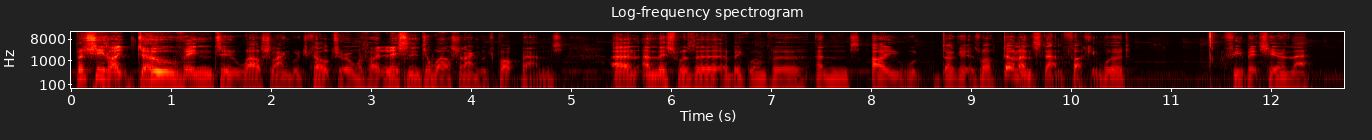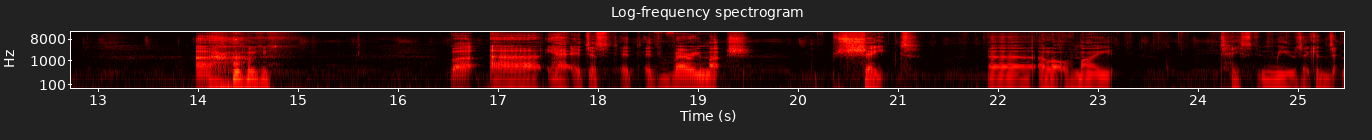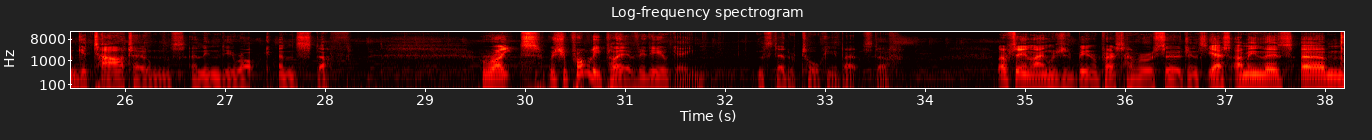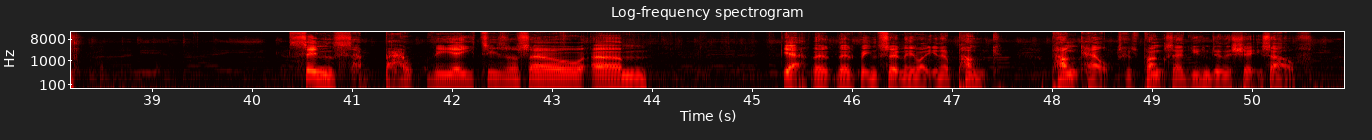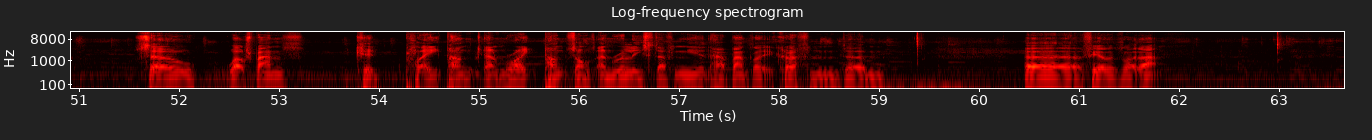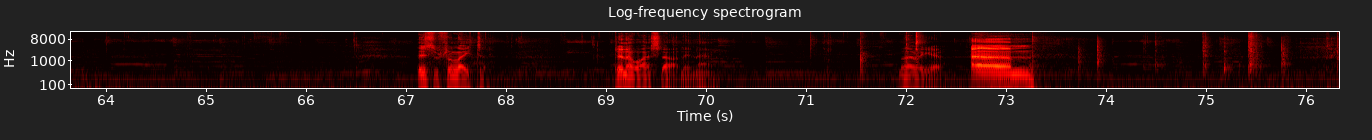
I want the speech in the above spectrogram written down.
but she like dove into Welsh language culture and was like listening to Welsh language pop bands, and and this was a, a big one for, and I dug it as well. Don't understand fucking word, a few bits here and there. Um, but uh, yeah, it just it it's very much shaped uh, a lot of my taste in music and guitar tones and indie rock and stuff. Right, we should probably play a video game instead of talking about stuff. I've seen languages being repressed have a resurgence. Yes, I mean there's um since about the 80s or so um yeah there, has been certainly like you know punk punk helped because punk said you can do this shit yourself so welsh bands could play punk and write punk songs and release stuff, and you'd have bands like Cruff and um, uh, a few others like that. This is for later. Don't know why I started it now. There we go. Um,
